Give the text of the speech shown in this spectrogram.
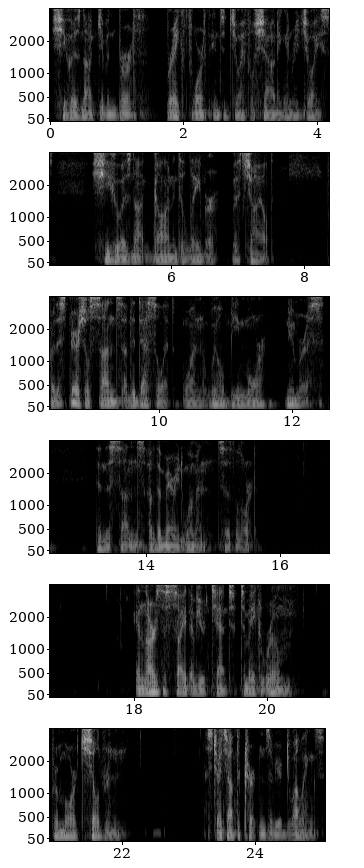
she who has not given birth. Break forth into joyful shouting and rejoice, she who has not gone into labor with child. For the spiritual sons of the desolate one will be more numerous than the sons of the married woman, says the Lord. Enlarge the site of your tent to make room for more children. Stretch out the curtains of your dwellings.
